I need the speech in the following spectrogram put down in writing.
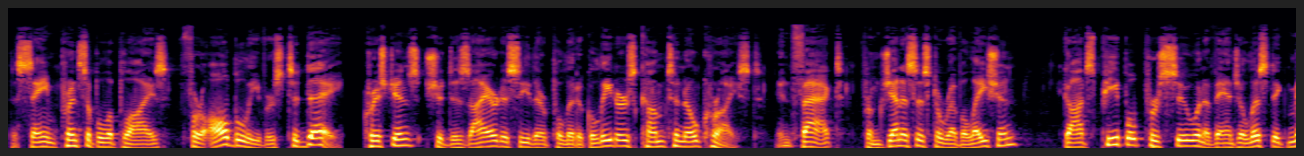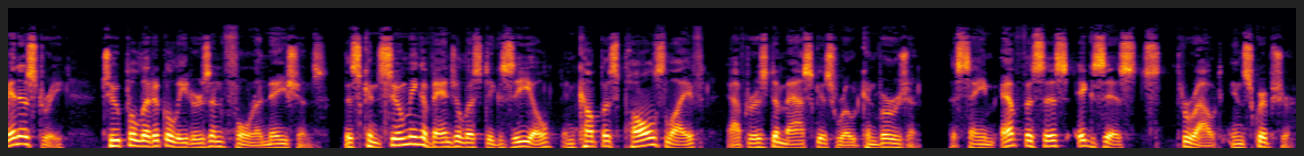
The same principle applies for all believers today. Christians should desire to see their political leaders come to know Christ. In fact, from Genesis to Revelation, God's people pursue an evangelistic ministry to political leaders in foreign nations. This consuming evangelistic zeal encompassed Paul's life after his Damascus Road conversion. The same emphasis exists throughout in Scripture.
